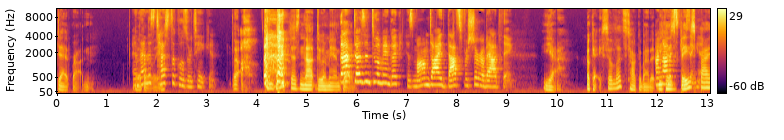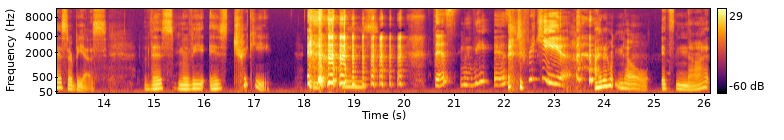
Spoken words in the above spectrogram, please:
Dead rotten. And then his testicles were taken. Ugh. And that does not do a man That good. doesn't do a man good. His mom died. That's for sure a bad thing. Yeah. Okay, so let's talk about it I'm because base him. bias or BS. This movie is tricky. This movie is tricky. I don't know. It's not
